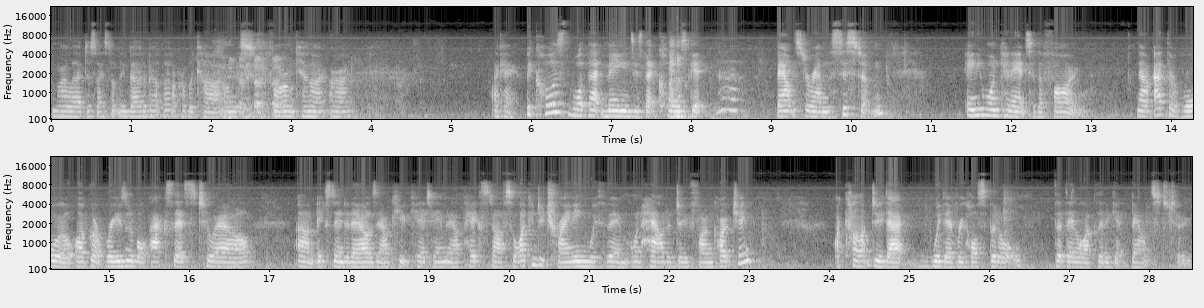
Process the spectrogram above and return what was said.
Am I allowed to say something bad about that? I probably can't on this forum, can I? All right. Okay, because what that means is that calls get bounced around the system, anyone can answer the phone. Now, at the Royal, I've got reasonable access to our um, extended hours, our acute care team, and our PEC staff, so I can do training with them on how to do phone coaching. I can't do that with every hospital that they're likely to get bounced to.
